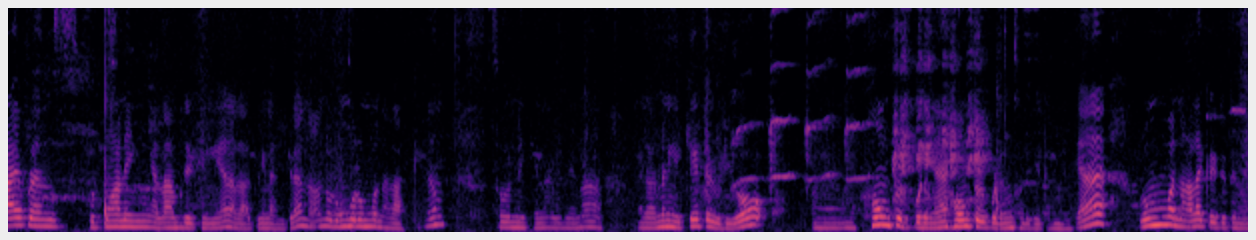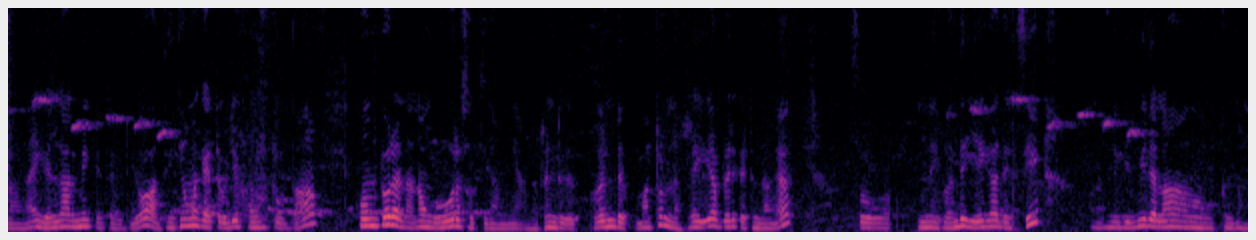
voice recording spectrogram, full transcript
ஹாய் ஃப்ரெண்ட்ஸ் குட் மார்னிங் எல்லாம் எப்படி இருக்கீங்க? நல்லா இருப்பீங்கன்னு நினைக்கிறேன். நானும் ரொம்ப ரொம்ப நல்லா இருக்கேன். ஸோ இன்றைக்கி என்ன வீடியோனா எல்லாருமே நீங்கள் கேட்ட வீடியோ ஹோம் டூர் போடுங்க ஹோம் டூர் போடுங்கன்னு சொல்லி கேட்டுருந்தீங்க. ரொம்ப நாளாக கேட்டுட்டு இருந்தாங்க. எல்லாருமே கேட்ட வீடியோ அதிகமாக கேட்ட வீடியோ ஹோம் டூர் தான். ஹோம் டூர் இல்லைன்னா உங்கள் ஊரை சுற்றி காமிங்க அந்த ரெண்டு ரெண்டு மற்றும் நிறைய பேர் கேட்டிருந்தாங்க. ஸோ இன்றைக்கி வந்து ஏகாதசி. இன்றைக்கி வீடெல்லாம் கொஞ்சம்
